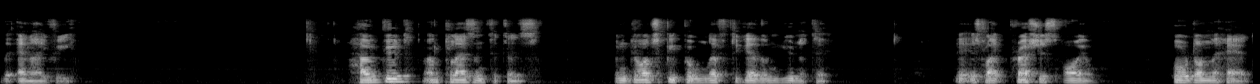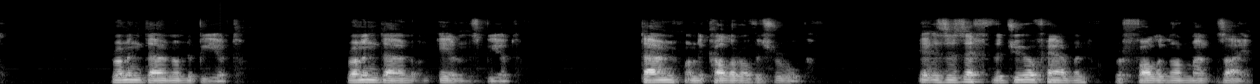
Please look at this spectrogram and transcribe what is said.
the NIV. How good and pleasant it is when God's people live together in unity. It is like precious oil poured on the head, running down on the beard, running down on Aaron's beard, down on the collar of his robe. It is as if the dew of Hermon were falling on Mount Zion,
